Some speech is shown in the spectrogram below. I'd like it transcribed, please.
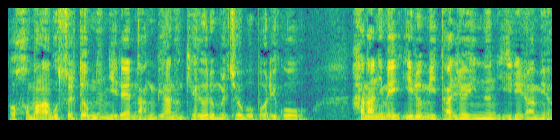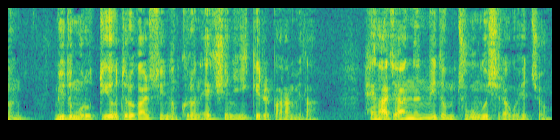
허망하고 쓸데없는 일에 낭비하는 게으름을 접어버리고 하나님의 이름이 달려있는 일이라면 믿음으로 뛰어 들어갈 수 있는 그런 액션이 있기를 바랍니다. 행하지 않는 믿음 죽은 것이라고 했죠.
